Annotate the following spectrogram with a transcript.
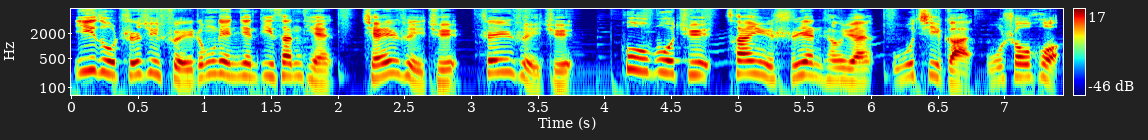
一组持续水中练剑第三天，浅水区、深水区、瀑布区参与实验成员无气感无收获。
